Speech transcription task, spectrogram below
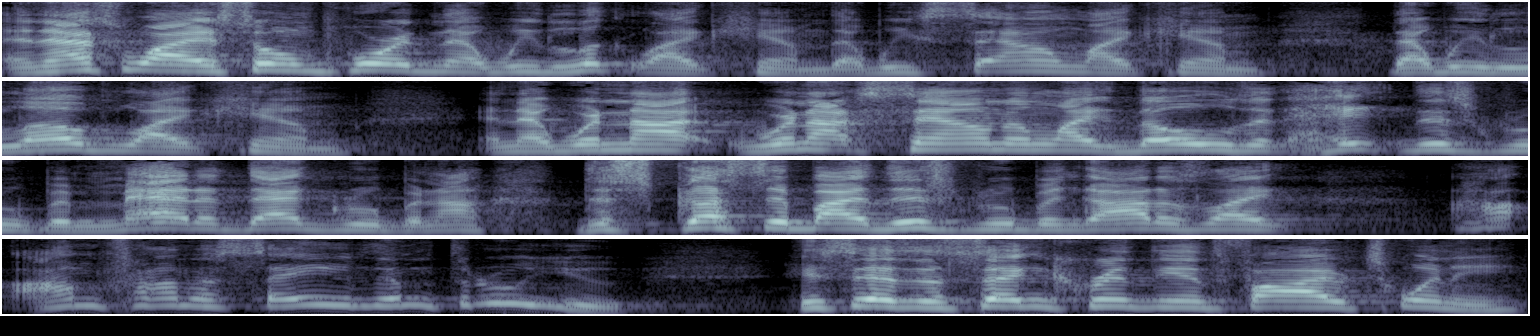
And that's why it's so important that we look like him, that we sound like him, that we love like him, and that we're not we're not sounding like those that hate this group and mad at that group and are disgusted by this group. And God is like, I'm trying to save them through you. He says in 2 Corinthians 5:20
